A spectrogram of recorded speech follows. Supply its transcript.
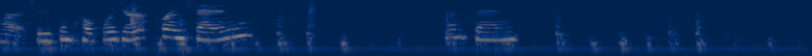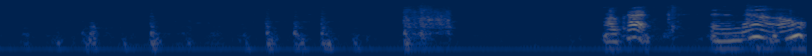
All right, so you can hopefully hear it printing. Printing. Okay, and now,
